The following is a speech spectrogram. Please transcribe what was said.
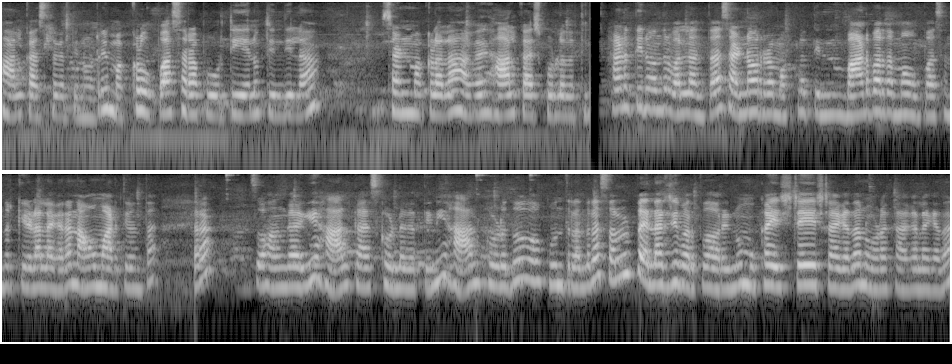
ಹಾಲು ಕಾಯಿಸ್ಲಾಗತ್ತಿ ನೋಡ್ರಿ. ಮಕ್ಕಳು ಉಪವಾಸರ ಪೂರ್ತಿ ಏನೂ ತಿಂದಿಲ್ಲ. ಸಣ್ಣ ಮಕ್ಕಳಲ್ಲ ಹಾಗಾಗಿ ಹಾಲು ಕಾಯಿಸ್ಕೊಡ್ಲಾಗತ್ತೀನಿ ಹಣ್ಣು ತಿನ್ನು ಅಂದ್ರೆ ಒಲ್ಲ ಅಂತ. ಸಣ್ಣವ್ರ ಮಕ್ಕಳು ತಿನ್, ಮಾಡಬಾರ್ದಮ್ಮ ಉಪವಾಸ ಅಂದ್ರೆ ಕೇಳಲ್ಲಾಗ್ಯಾರ. ನಾವು ಮಾಡ್ತೀವಿ ಅಂತ ಸೊ ಹಾಗಾಗಿ ಹಾಲು ಕಾಯಿಸ್ಕೊಂಡಾಗತ್ತೀನಿ. ಹಾಲು ಕುಡಿದು ಕುಂತ್ರಂದ್ರೆ ಸ್ವಲ್ಪ ಎನರ್ಜಿ ಬರ್ತದೆ ಅವ್ರಿಗೂ. ಮುಖ ಇಷ್ಟೇ ಇಷ್ಟ ಆಗ್ಯದ ನೋಡೋಕ್ಕಾಗಲ್ಲಾಗ್ಯದ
